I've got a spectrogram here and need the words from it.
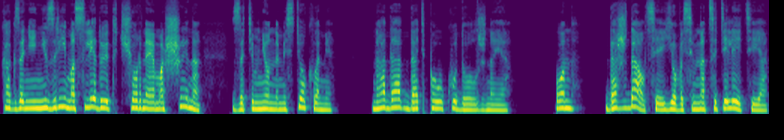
как за ней незримо следует черная машина с затемненными стеклами, надо отдать пауку должное. Он дождался ее восемнадцатилетия,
